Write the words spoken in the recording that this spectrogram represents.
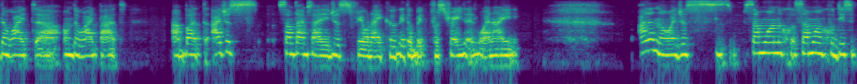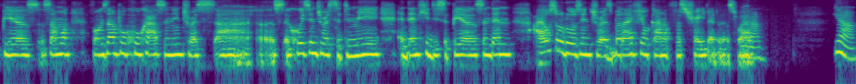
the right uh, on the right path. Uh, but I just sometimes I just feel like a little bit frustrated when I I don't know. I just someone who, someone who disappears, someone, for example, who has an interest, uh, who is interested in me, and then he disappears, and then I also lose interest, but I feel kind of frustrated as well. Yeah. Yeah.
